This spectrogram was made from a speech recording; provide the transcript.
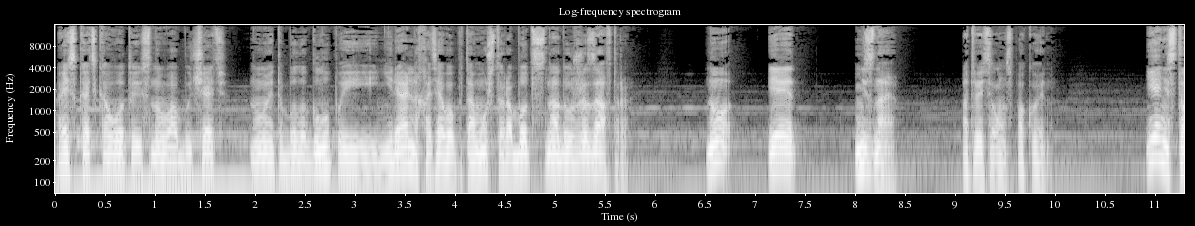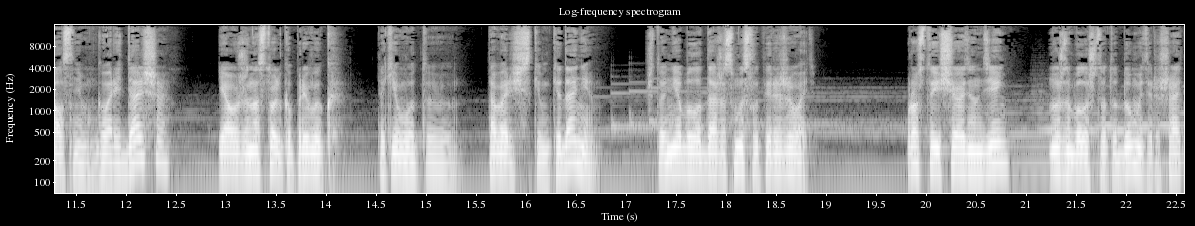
А искать кого-то и снова обучать, ну, это было глупо и нереально хотя бы потому, что работать надо уже завтра. «Ну, я не знаю», — ответил он спокойно. Я не стал с ним говорить дальше. Я уже настолько привык к таким вот э, товарищеским киданиям, что не было даже смысла переживать. Просто еще один день, нужно было что-то думать, решать.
